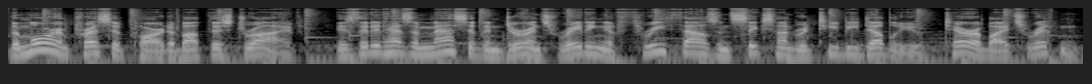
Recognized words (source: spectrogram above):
The more impressive part about this drive is that it has a massive endurance rating of 3600 TBW terabytes written.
